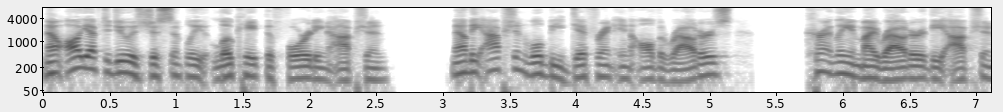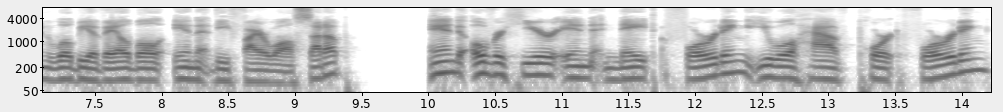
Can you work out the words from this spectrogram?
Now all you have to do is just simply locate the forwarding option. Now the option will be different in all the routers. Currently in my router, the option will be available in the firewall setup. And over here in NAT forwarding, you will have port forwarding.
